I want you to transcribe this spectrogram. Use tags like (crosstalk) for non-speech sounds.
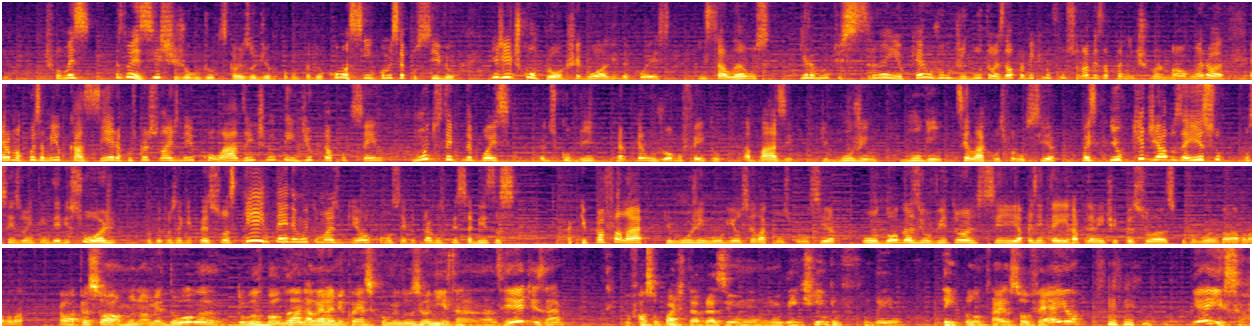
Falou, mas, mas não existe jogo de luta dos Cavaleiros do Zodíaco para computador. Como assim? Como isso é possível? E a gente comprou, chegou ali depois, instalamos e era muito estranho, porque era um jogo de luta, mas dava pra ver que não funcionava exatamente normal. Não era, era uma coisa meio caseira, com os personagens meio colados, a gente não entendia o que estava acontecendo. Muito tempo depois eu descobri que era porque era um jogo feito à base de Mugen, Mugen, sei lá como se pronuncia. Mas e o que diabos é isso? Vocês vão entender isso hoje, porque eu trouxe aqui pessoas que entendem muito mais do que eu, como sempre eu trago especialistas aqui para falar de Mugen Mugen, ou sei lá como se pronuncia. O Douglas e o Vitor se apresentem aí rapidamente, pessoas, por favor. Vai lá, vai lá, vai lá. Fala pessoal, meu nome é Douglas, Douglas Baldan, a galera me conhece como ilusionista nas redes, né? Eu faço parte da Brasil eventinho que eu fundei um tempão atrás, eu sou velho. (laughs) e é isso.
